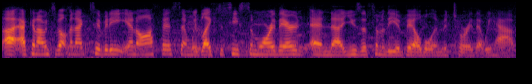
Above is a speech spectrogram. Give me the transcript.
uh, economic development activity in office, and we'd like to see some more there and uh, use up some of the available inventory that we have.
